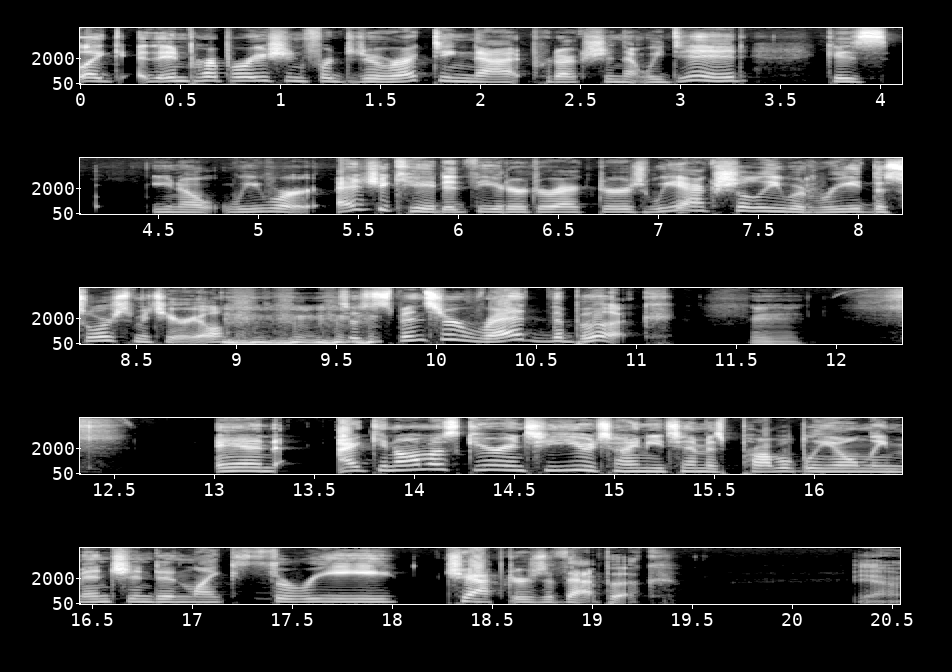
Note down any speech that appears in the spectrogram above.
like in preparation for directing that production that we did, because you know we were educated theater directors, we actually would read the source material. so Spencer read the book, and I can almost guarantee you, Tiny Tim is probably only mentioned in like three chapters of that book. Yeah.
